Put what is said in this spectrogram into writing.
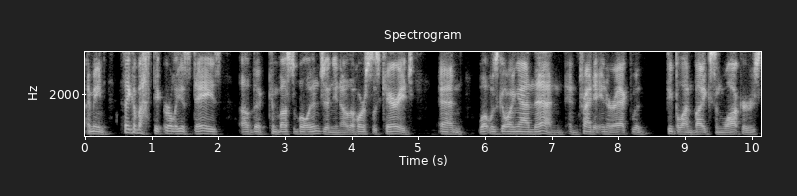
I mean, think about the earliest days of the combustible engine, you know, the horseless carriage, and what was going on then, and trying to interact with people on bikes and walkers.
